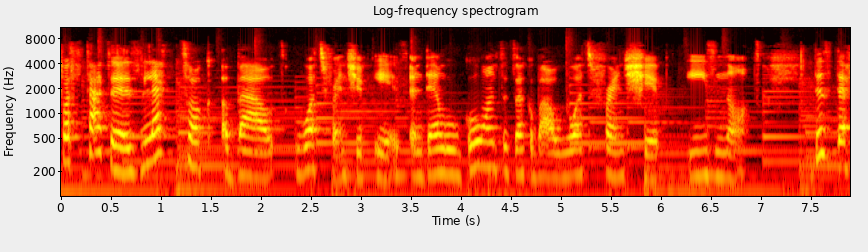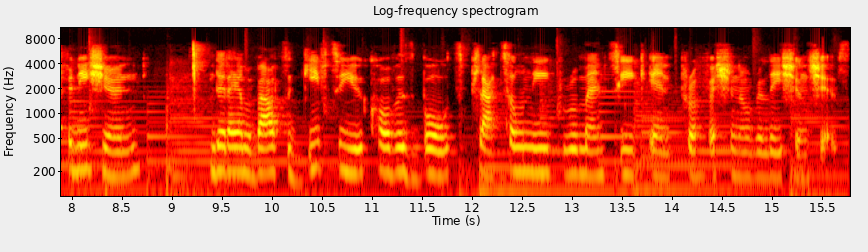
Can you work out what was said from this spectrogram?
For starters, let's talk about what friendship is, and then we'll go on to talk about what friendship is not. This definition that I am about to give to you covers both platonic, romantic, and professional relationships.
